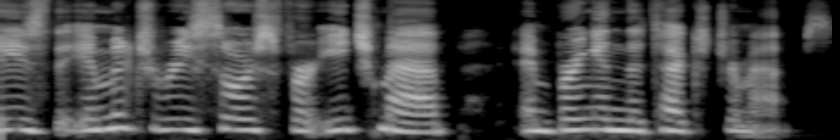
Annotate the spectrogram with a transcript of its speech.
Use the image resource for each map and bring in the texture maps.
